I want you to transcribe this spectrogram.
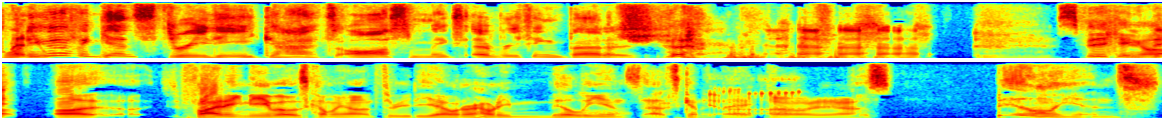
What do you have against 3D? God, it's awesome. Makes everything better. Speaking of uh, Finding Nemo is coming out in 3D. I wonder how many millions that's going to make. Oh yeah. Billions,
